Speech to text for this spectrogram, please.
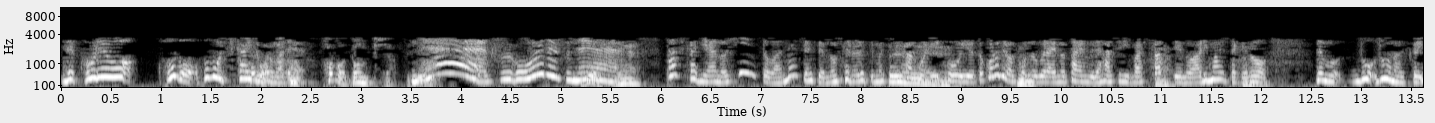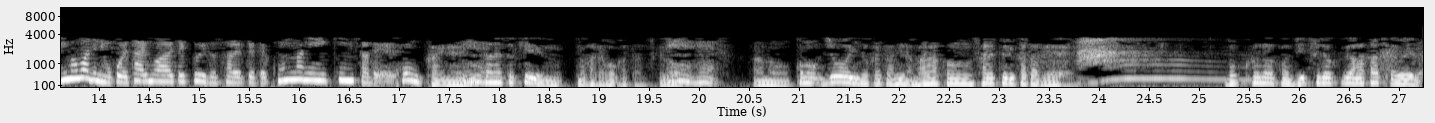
で、これを、ほぼ、ほぼ近いところまで。ほぼドンピシャっていう。ねえ、すごいですね。ね確かにあのヒントはね、先生載せられてました、過去にこういうところではこのぐらいのタイムで走りましたっていうのはありましたけど、でも、どう、どうなんですか？今までにもこういうタイムアウトクイズされてて、こんなに僅差で。今回ね、インターネット経由の方が多かったんですけど、えー、あの、この上位の方にはマラソンされてる方で、僕のこの実力が分かった上で、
